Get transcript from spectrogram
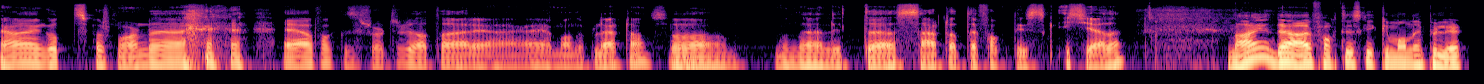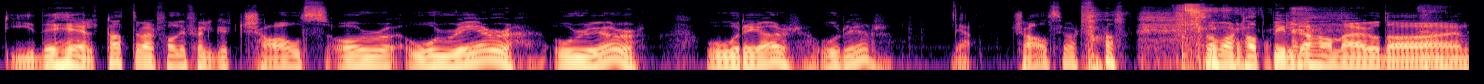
Ja, Godt spørsmål. Det, jeg har faktisk sjøl trodd at det er, er manipulert, da. Så, mm. men det er litt uh, sært at det faktisk ikke er det. Nei, det er faktisk ikke manipulert i det hele tatt. I hvert fall ifølge Charles O'Rear. O'Rear. O'Rear. O'Rear. Ja, Charles i hvert fall. Som har tatt bildet. Han er jo da en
